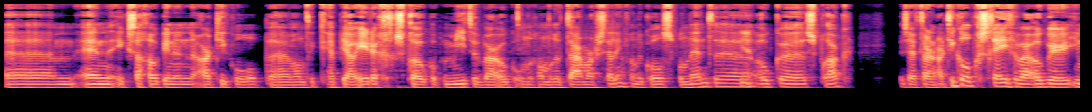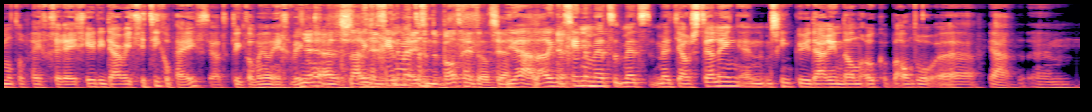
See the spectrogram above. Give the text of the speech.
Um, en ik zag ook in een artikel op, uh, want ik heb jou eerder gesproken op een meetup waar ook onder andere Tamar Stelling van de correspondenten ja. ook uh, sprak. Dus hij heeft daar een artikel op geschreven waar ook weer iemand op heeft gereageerd die daar weer kritiek op heeft. Ja, dat klinkt allemaal heel ingewikkeld. Ja, dus laat ik beginnen met een debat heet dat. Ja, ja laat ik beginnen met, met, met jouw stelling en misschien kun je daarin dan ook beantwoorden, uh, ja, um,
